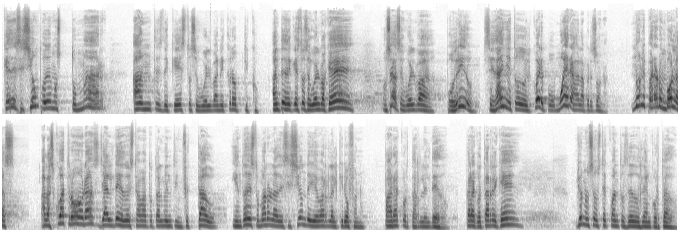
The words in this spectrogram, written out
qué decisión podemos tomar antes de que esto se vuelva necróptico, antes de que esto se vuelva qué, o sea, se vuelva podrido, se dañe todo el cuerpo, muera a la persona. No le pararon bolas. A las cuatro horas ya el dedo estaba totalmente infectado y entonces tomaron la decisión de llevarla al quirófano para cortarle el dedo. ¿Para cortarle qué? Yo no sé a usted cuántos dedos le han cortado,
